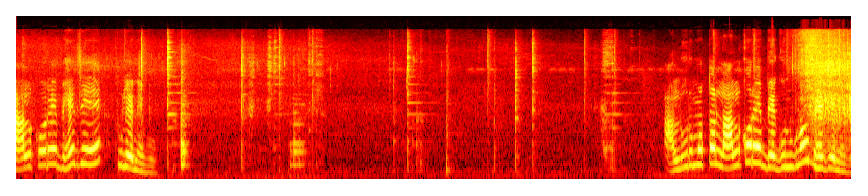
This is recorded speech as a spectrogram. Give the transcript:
লাল করে ভেজে তুলে নেব। আলুর মতো লাল করে বেগুনগুলোও ভেজে নেব।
